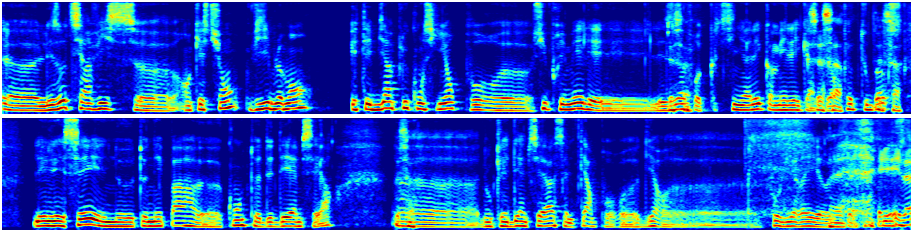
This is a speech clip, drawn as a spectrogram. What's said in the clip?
euh, les autres services euh, en question, visiblement, étaient bien plus conciliants pour euh, supprimer les, les œuvres signalées comme illégales. Alors que Up2Box les laissait et ne tenait pas compte des DMCA. Euh, donc les DMCA, c'est le terme pour euh, dire euh, faut virer. Euh, et, là,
